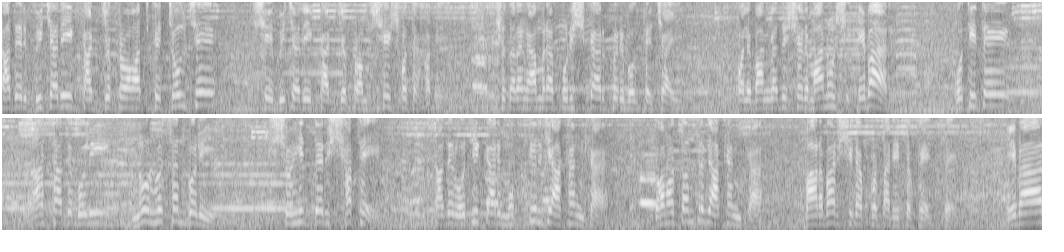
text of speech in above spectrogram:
তাদের বিচারিক কার্যক্রম আজকে চলছে, সেই বিচারিক কার্যক্রম শেষ হতে হবে। সুতরাং আমরা পরিষ্কার করে বলতে চাই, ফলে বাংলাদেশের মানুষ এবার অতীতে আসাদ বলি, নূর হোসেন বলি, শহীদদের সাথে তাদের অধিকার মুক্তির যে আকাঙ্ক্ষা, গণতন্ত্রের আকাঙ্ক্ষা, বারবার সেটা প্রতারিত হয়েছে। এবার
